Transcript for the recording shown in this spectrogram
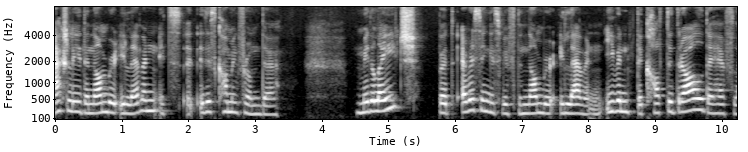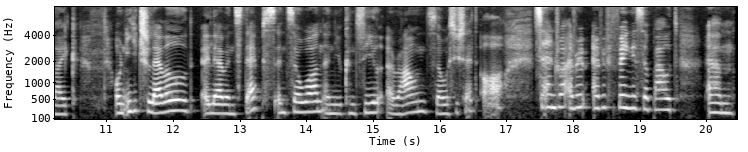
actually the number 11 it's it is coming from the middle age but everything is with the number 11 even the cathedral they have like on each level 11 steps and so on and you can see around. So she said oh sandra every everything is about um,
